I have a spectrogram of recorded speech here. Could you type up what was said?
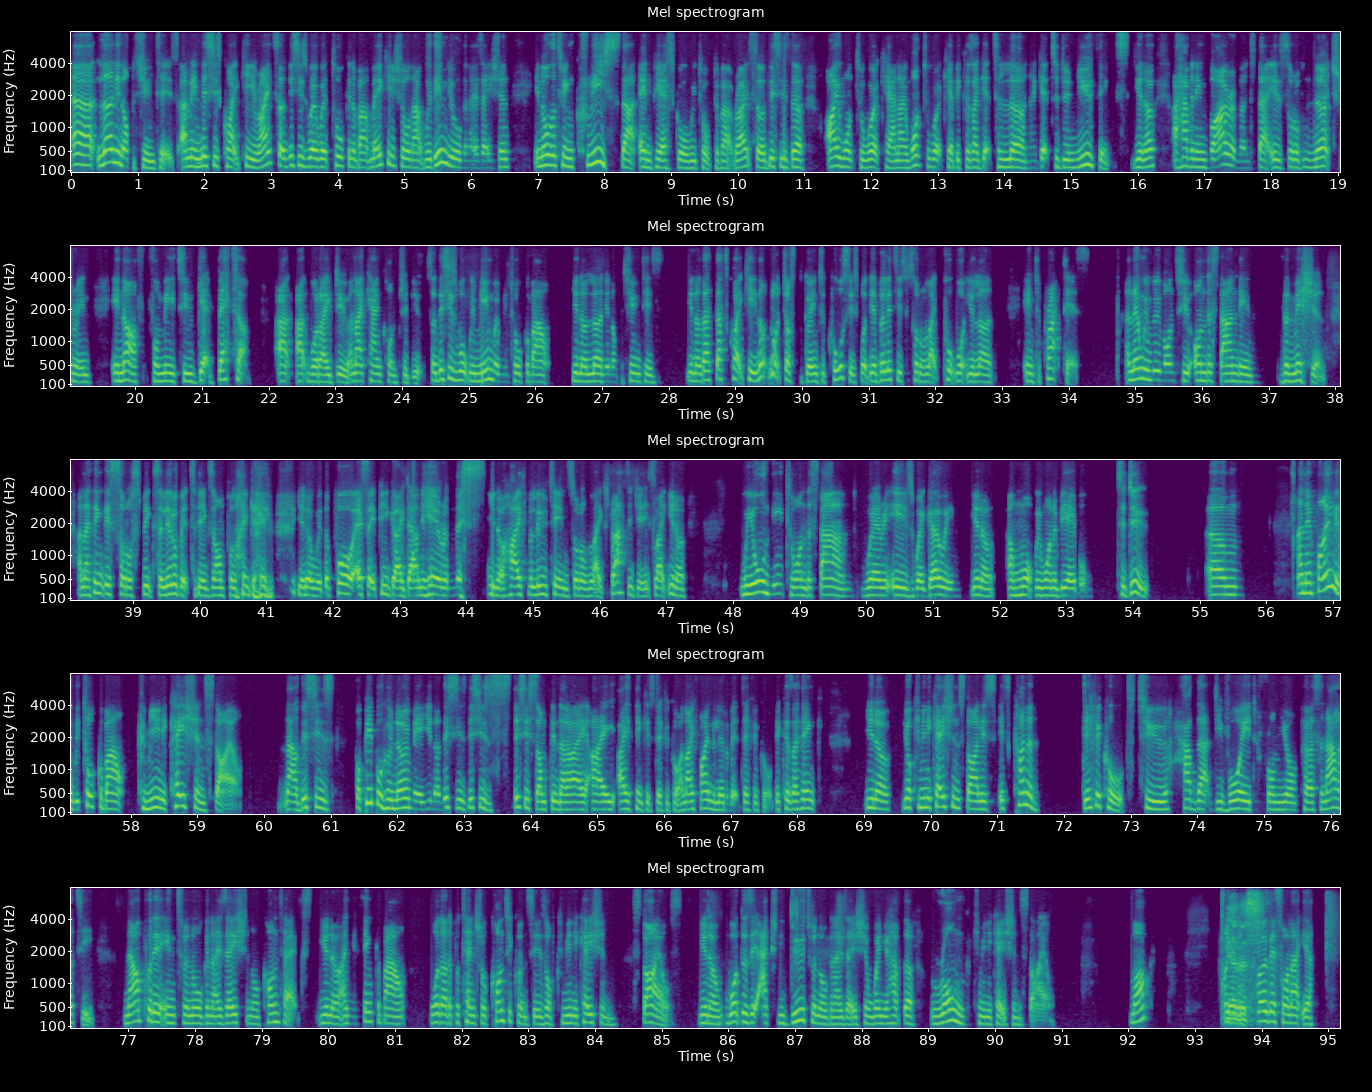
Uh, learning opportunities. I mean, this is quite key, right? So, this is where we're talking about making sure that within the organization, in order to increase that NPS score we talked about, right? So, this is the I want to work here and I want to work here because I get to learn, I get to do new things. You know, I have an environment that is sort of nurturing enough for me to get better at, at what I do and I can contribute. So this is what we mean when we talk about, you know, learning opportunities. You know, that that's quite key. Not not just going to courses, but the ability to sort of like put what you learn into practice. And then we move on to understanding the mission. And I think this sort of speaks a little bit to the example I gave, you know, with the poor SAP guy down here and this, you know, highfalutin sort of like strategy. It's like, you know, we all need to understand where it is we're going, you know, and what we want to be able to do. Um, and then finally, we talk about communication style. Now, this is for people who know me, you know, this is this is this is something that I I I think it's difficult, and I find a little bit difficult because I think, you know, your communication style is it's kind of difficult to have that devoid from your personality. Now put it into an organizational context, you know, and you think about what are the potential consequences of communication styles you know what does it actually do to an organization when you have the wrong communication style Marc? I'm yeah, this, throw this one at you.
